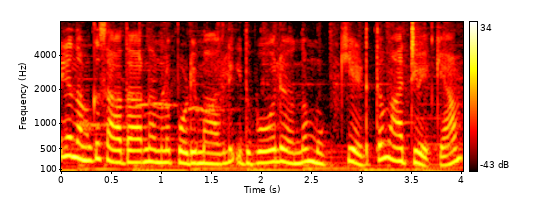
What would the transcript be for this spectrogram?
ഇനി നമുക്ക് സാധാരണ നമ്മൾ പൊടിമാവിൽ ഇതുപോലെ ഒന്ന് മുക്കിയെടുത്ത് മാറ്റി വയ്ക്കാം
